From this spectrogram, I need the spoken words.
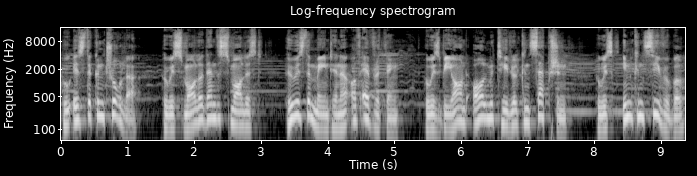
who is the controller, who is smaller than the smallest, who is the maintainer of everything, who is beyond all material conception, who is inconceivable,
